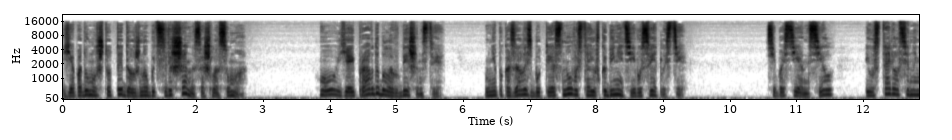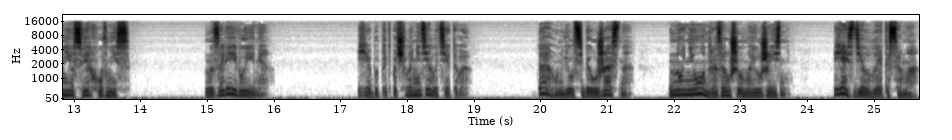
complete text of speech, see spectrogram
Я подумал, что ты, должно быть, совершенно сошла с ума. О, я и правда была в бешенстве. Мне показалось, будто я снова стою в кабинете его светлости. Себастьян сел и уставился на нее сверху вниз. «Назови его имя». Я бы предпочла не делать этого. Да, он вел себя ужасно, но не он разрушил мою жизнь. Я сделала это сама.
